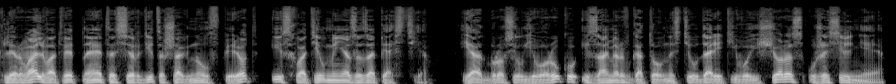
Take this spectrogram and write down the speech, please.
Клерваль в ответ на это сердито шагнул вперед и схватил меня за запястье. Я отбросил его руку и замер в готовности ударить его еще раз уже сильнее.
